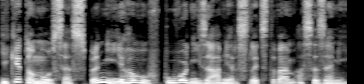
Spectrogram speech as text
Díky tomu se splní Jehovův původní záměr s lidstvem a se zemí.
